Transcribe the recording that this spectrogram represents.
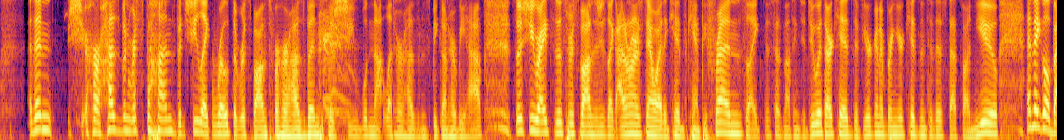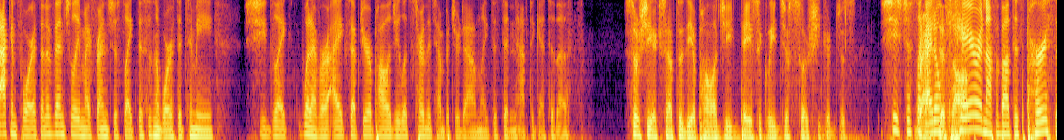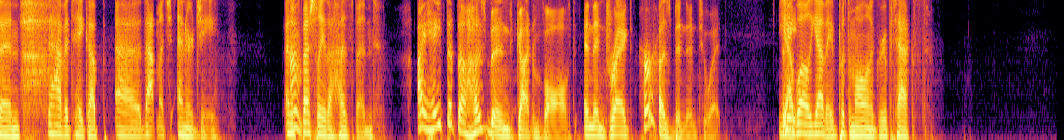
then she, her husband responds, but she like wrote the response for her husband because she will not let her husband speak on her behalf. So she writes this response, and she's like, "I don't understand why the kids can't be friends. Like this has nothing to do with our kids. If you're going to bring your kids into this, that's on you." And they go back and forth, and eventually, my friend's just like, "This isn't worth it to me." She's like, "Whatever, I accept your apology. Let's turn the temperature down. Like this didn't have to get to this." so she accepted the apology basically just so she could just. She's just like, I don't this up. care enough about this person to have it take up uh, that much energy. And I'm- especially the husband. I hate that the husband got involved and then dragged her husband into it. I Yeah, mean- well, yeah, they put them all in a group text.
